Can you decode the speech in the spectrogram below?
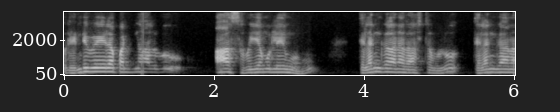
రెండు వేల పద్నాలుగు ఆ సమయములేమో తెలంగాణ రాష్ట్రంలో తెలంగాణ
